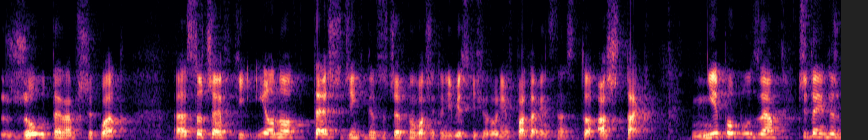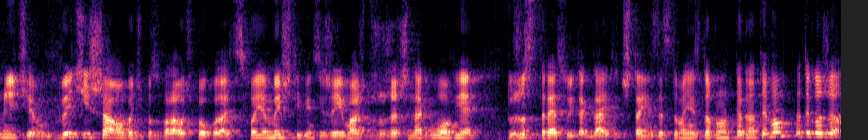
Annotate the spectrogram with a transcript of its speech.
żółte na przykład e, soczewki i ono też dzięki tym soczewkom właśnie to niebieskie światło nie wpada, więc nas to aż tak nie pobudza. Czytanie też będzie Cię wyciszało, będzie pozwalało Ci poukładać swoje myśli, więc jeżeli masz dużo rzeczy na głowie, dużo stresu i tak dalej, to czytanie zdecydowanie jest dobrą alternatywą, dlatego że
